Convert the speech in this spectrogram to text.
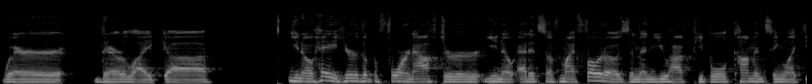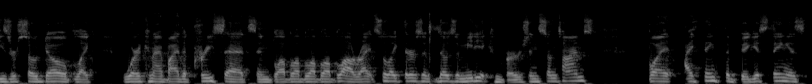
where they're like uh you know hey here are the before and after you know edits of my photos and then you have people commenting like these are so dope like where can i buy the presets? and blah blah blah blah blah right? So like there's a, those immediate conversions sometimes but i think the biggest thing is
